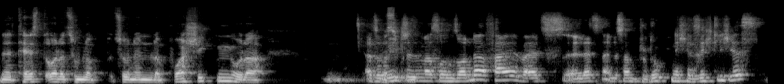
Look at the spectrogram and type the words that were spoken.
eine Testorder zum Lab, zu einem Labor schicken oder also REACH ist immer so ein Sonderfall, weil es äh, letzten Endes am Produkt nicht ersichtlich ist.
